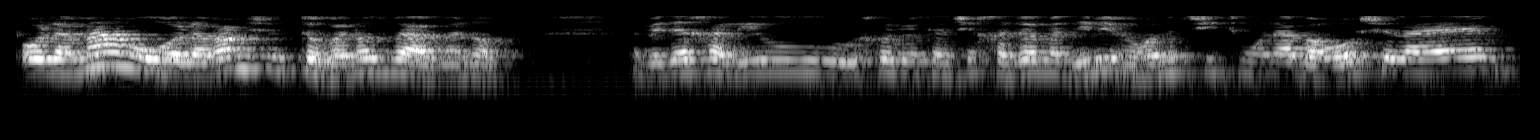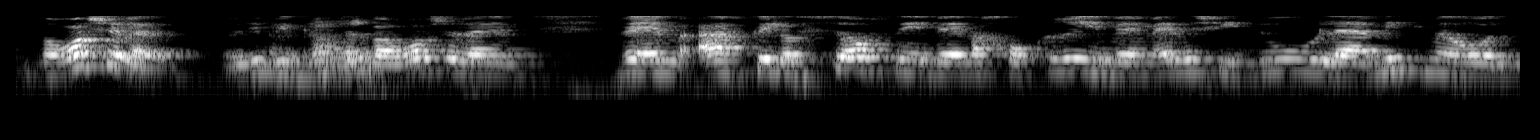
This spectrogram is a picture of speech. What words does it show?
עולמם הוא עולמם של תובנות והבנות. הם בדרך כלל יהיו, יכולים להיות אנשי חזון מדהימים, הם רואים איזושהי תמונה בראש שלהם, בראש שלהם, הם יודעים לבנות אוקיי. על בראש שלהם, והם הפילוסופים, והם החוקרים, והם אלה שידעו להעמיק מאוד.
